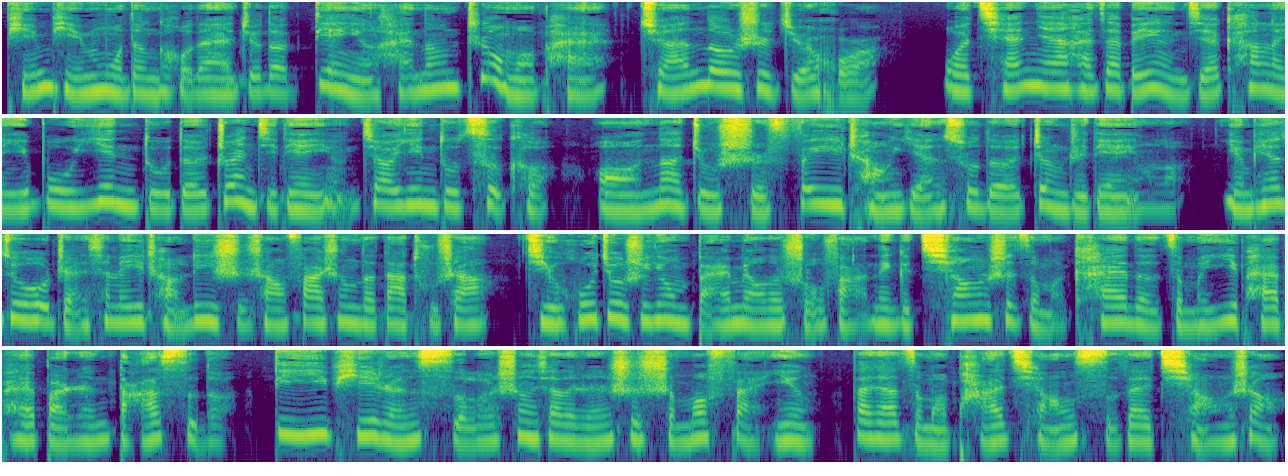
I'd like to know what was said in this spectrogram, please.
频频目瞪口呆，觉得电影还能这么拍，全都是绝活。我前年还在北影节看了一部印度的传记电影，叫《印度刺客》。哦，那就是非常严肃的政治电影了。影片最后展现了一场历史上发生的大屠杀，几乎就是用白描的手法。那个枪是怎么开的？怎么一排排把人打死的？第一批人死了，剩下的人是什么反应？大家怎么爬墙死在墙上？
